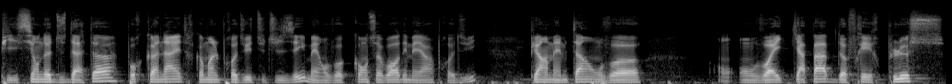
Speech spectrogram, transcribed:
Puis si on a du data pour connaître comment le produit est utilisé, bien, on va concevoir des meilleurs produits. Puis en même temps, on va, on, va être capable d'offrir plus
